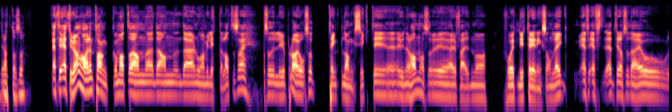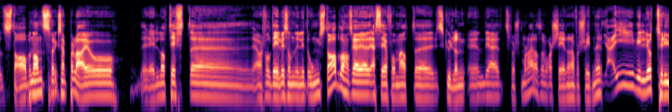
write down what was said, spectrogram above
dratt også? Jeg, jeg, tror han har en tanke om at han, det, han, det, er noe han vil etterlate seg. Altså, Liverpool har jo også tenkt langsiktig eh, under han. Altså, vi er i ferd med å få et nytt treningsanlegg. Tror altså det er jo Staben hans, for eksempel, er jo relativt eh, I hvert fall delvis sånn litt ung stab. Da. Altså jeg, jeg, ser for meg at eh, skulle han Det er et spørsmål her. Altså, hva skjer når han forsvinner? Jeg vil jo tro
